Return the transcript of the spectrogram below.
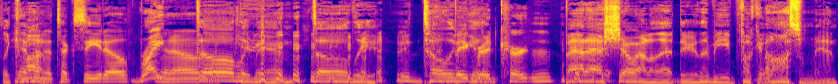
It's like, come Him on, in a tuxedo, right? You know, like totally, man, totally, totally big red curtain. badass show out of that, dude. That'd be fucking awesome, man.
